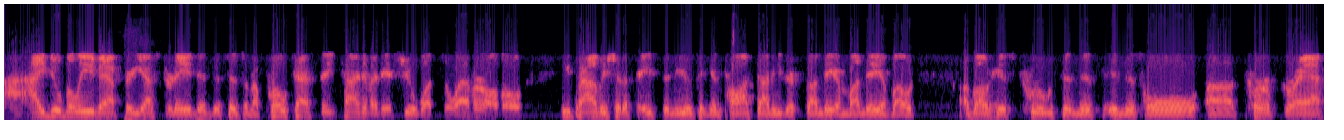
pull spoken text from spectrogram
I do believe after yesterday that this isn't a protesting kind of an issue whatsoever, although he probably should have faced the music and talked on either Sunday or Monday about about his truth in this in this whole uh, turf grass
